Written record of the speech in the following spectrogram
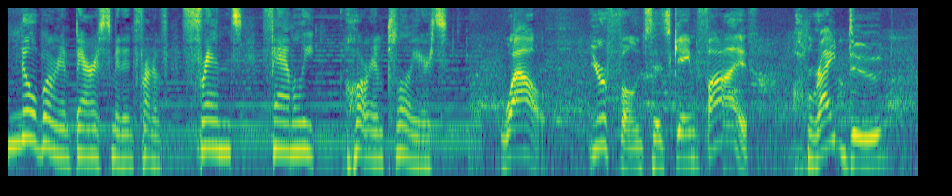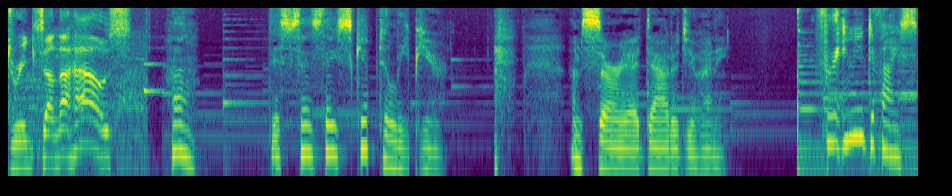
No more embarrassment in front of friends, family, or employers. Wow, your phone says game five. All right, dude. Drinks on the house. Huh. This says they skipped a leap year. I'm sorry I doubted you, honey. For any device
